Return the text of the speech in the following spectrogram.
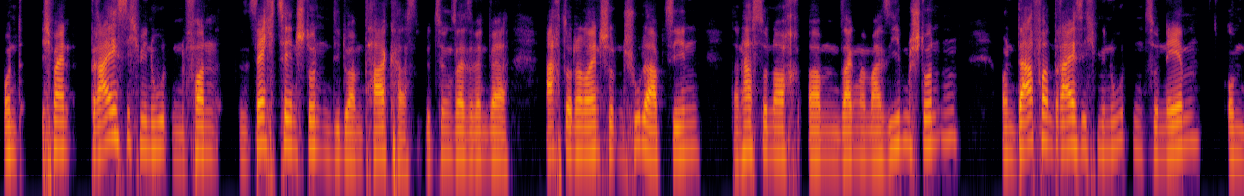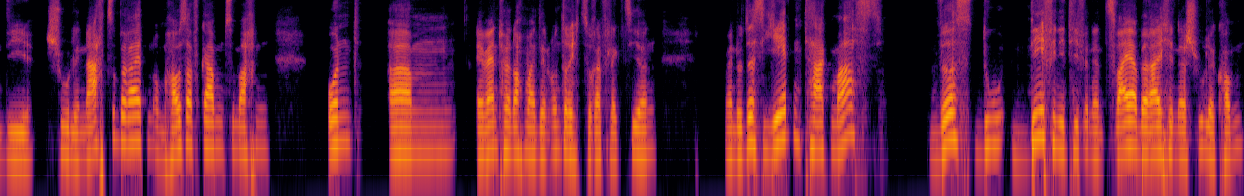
Und ich meine, 30 Minuten von 16 Stunden, die du am Tag hast, beziehungsweise wenn wir acht oder neun Stunden Schule abziehen, dann hast du noch, ähm, sagen wir mal, sieben Stunden. Und davon 30 Minuten zu nehmen, um die Schule nachzubereiten, um Hausaufgaben zu machen und ähm, eventuell nochmal den Unterricht zu reflektieren. Wenn du das jeden Tag machst, wirst du definitiv in den Zweierbereich in der Schule kommen.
